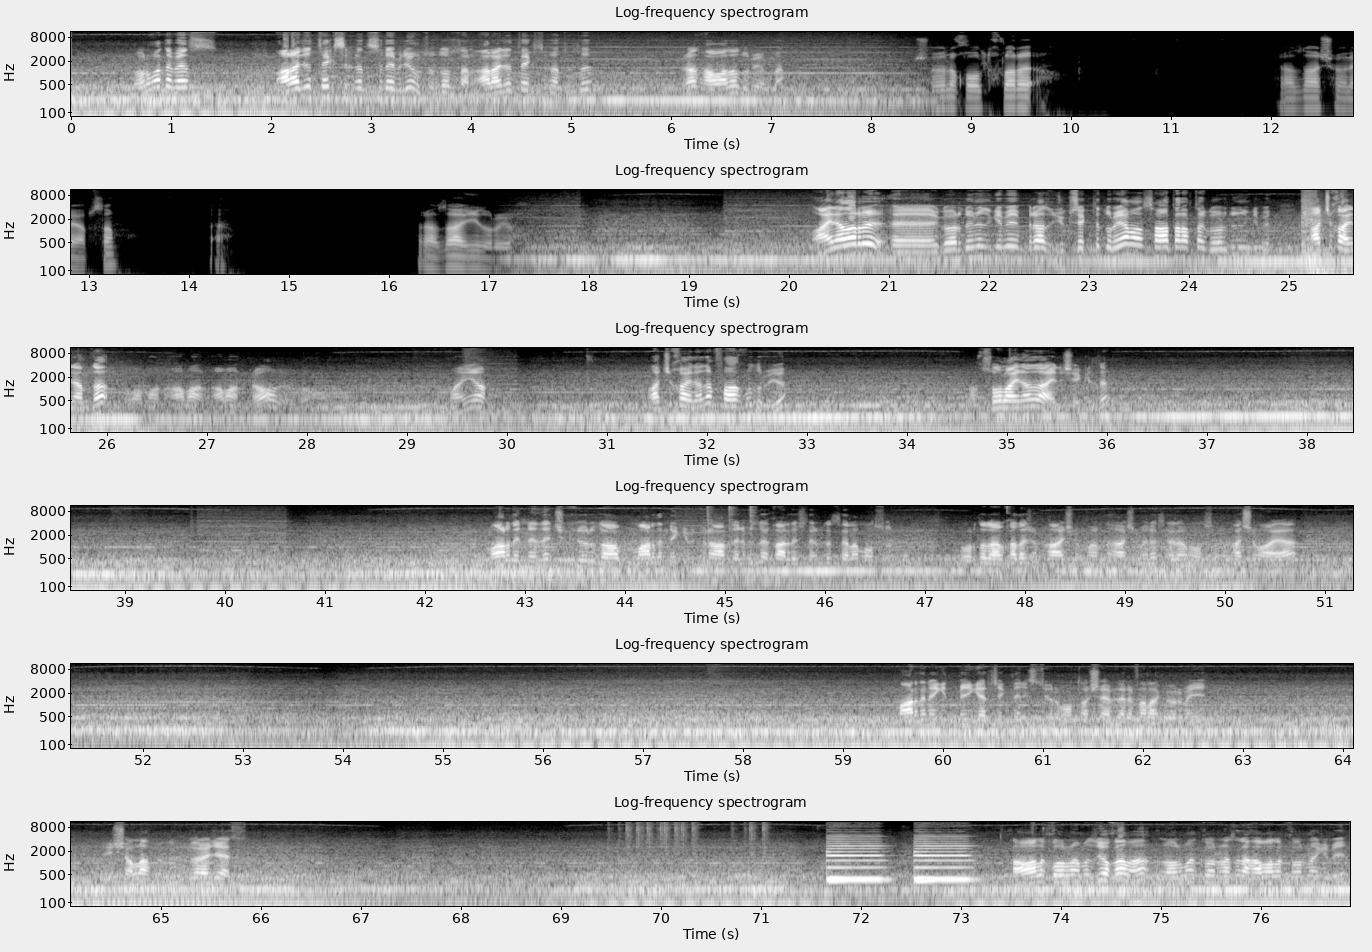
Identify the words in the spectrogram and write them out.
Normalde ben aracın tek sıkıntısı ne biliyor musunuz dostlar? Aracın tek sıkıntısı biraz havada duruyorum ben. Şöyle koltukları biraz daha şöyle yapsam. Biraz daha iyi duruyor. Aynaları e, gördüğünüz gibi biraz yüksekte duruyor ama sağ tarafta gördüğünüz gibi açık aynamda aman aman aman ne oluyor? Manyak. Açık aynada farklı duruyor. Bak sol aynada da aynı şekilde. Mardin'den de çıkıyoruz abi. Mardin'deki bütün abilerimize, kardeşlerimize selam olsun. Orada da arkadaşım Haşim vardı. Haşim'e selam olsun. Haşim Ağa'ya. Mardin'e gitmeyi gerçekten istiyorum. O taş evleri falan görmeyi. İnşallah bugün göreceğiz. Havalı kornamız yok ama normal kornası da havalı korna gibi.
